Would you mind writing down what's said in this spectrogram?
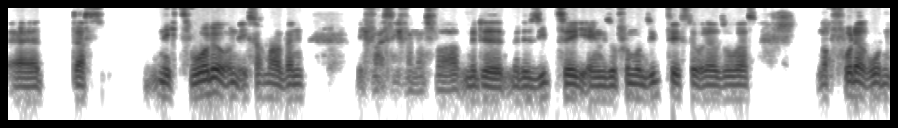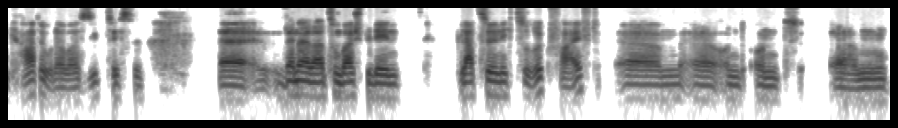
äh, das nichts wurde. Und ich sag mal, wenn, ich weiß nicht, wann das war, Mitte, Mitte 70, irgendwie so 75. oder sowas, noch vor der roten Karte oder was, 70. Äh, wenn er da zum Beispiel den Glatzel nicht zurückpfeift ähm, äh, und, und ähm,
